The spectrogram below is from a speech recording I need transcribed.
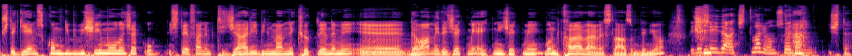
İşte Gamescom gibi bir şey mi olacak? O işte efendim ticari bilmem ne köklerine mi e, Hmm. devam edecek mi, etmeyecek mi? Bunu bir karar vermesi lazım deniyor. Bir de Çünkü- şeyi de açtılar ya onu söyledim. Heh, işte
